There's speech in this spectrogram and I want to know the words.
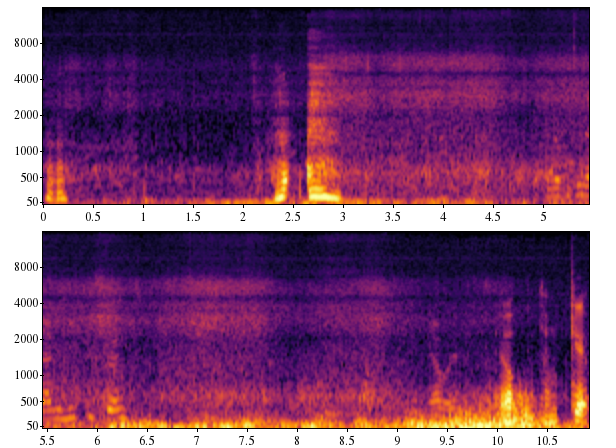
Huh. Danke.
